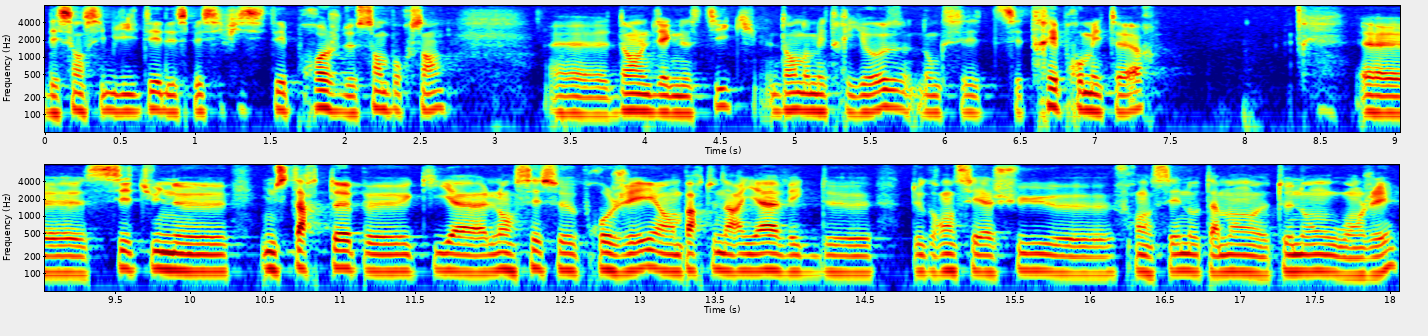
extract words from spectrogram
des sensibilités, des spécificités proches de 100% euh, dans le diagnostic d'endométriose. Donc c'est très prometteur. c'est une, une start-up qui a lancé ce projet en partenariat avec de, de grands CHU français, notamment Tenon ou Angers.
